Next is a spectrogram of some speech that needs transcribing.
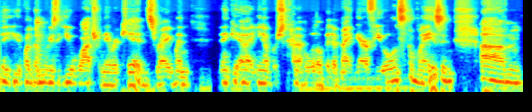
that you, one of the movies that you watched when they were kids, right? When I think uh, you know, which is kind of a little bit of nightmare fuel in some ways, and um,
